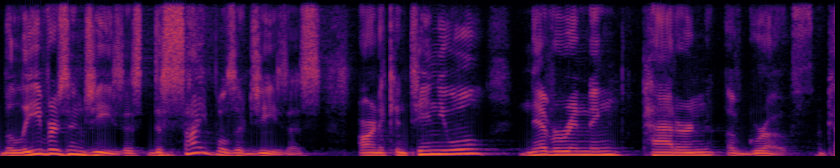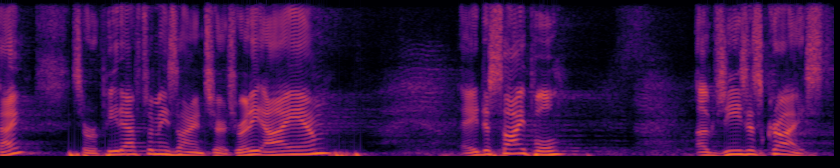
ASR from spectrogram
believers in Jesus, disciples of Jesus, are in a continual, never ending pattern of growth. Okay? So repeat after me, Zion Church. Ready? I am, I am. a disciple of Jesus Christ.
